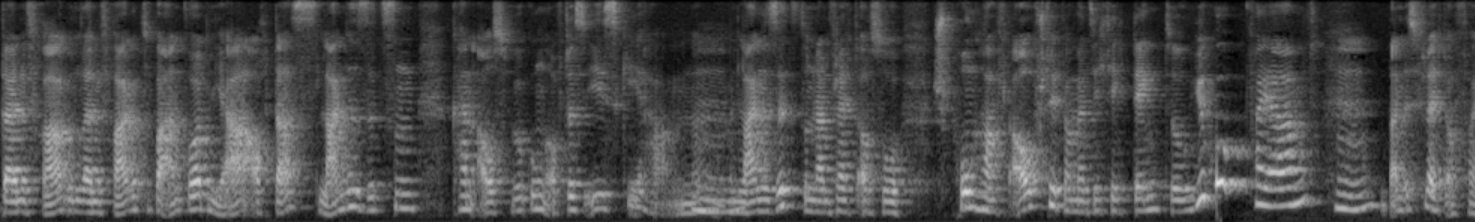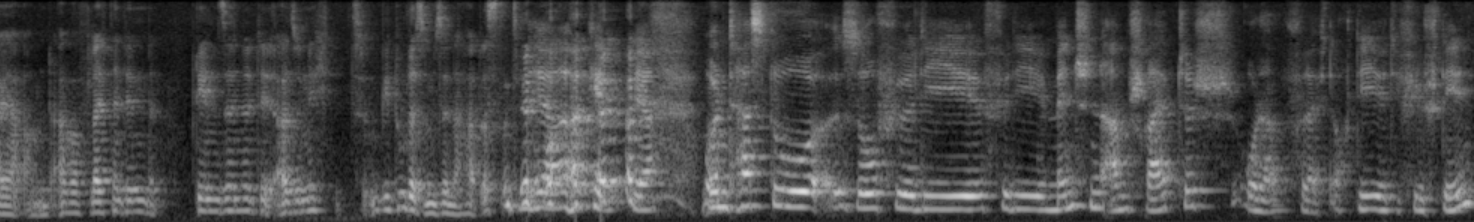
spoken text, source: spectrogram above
deine Frage, um deine Frage zu beantworten, ja, auch das lange Sitzen kann Auswirkungen auf das ISG haben. Ne? Mhm. Wenn man lange sitzt und dann vielleicht auch so sprunghaft aufsteht, weil man sich denkt, so, juhu, Feierabend, mhm. dann ist vielleicht auch Feierabend. Aber vielleicht in den den Sinne, also nicht wie du das im Sinne hattest. Ja, okay. Ja. Und hast du so für die, für die Menschen am Schreibtisch oder vielleicht auch die, die viel stehen,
